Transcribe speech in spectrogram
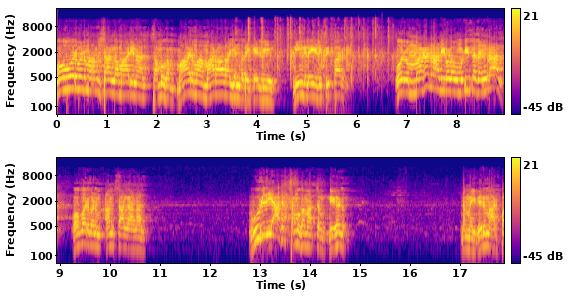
ஒவ்வொருவனும் ஆம்ஸ்டாங்க மாறினால் சமூகம் மாறுமா மாறாதா என்பதை கேள்வியை நீங்களே எழுப்பிப்பார்கள் ஒரு மகனால் இவ்வளவு முடிந்ததென்றால் ஒவ்வொருவனும் ஆம்சாங்கானால் உறுதியாக சமூக மாற்றம் நிகழும். நம்மை வெறும் அற்ப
